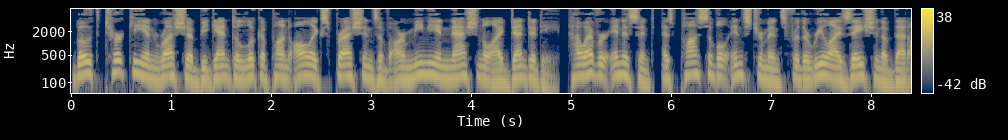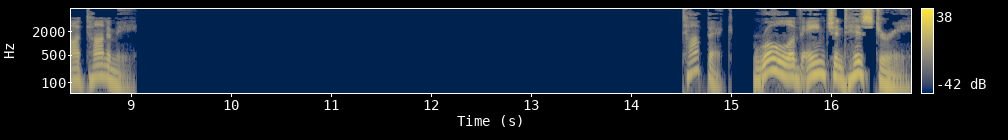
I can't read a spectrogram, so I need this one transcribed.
Both Turkey and Russia began to look upon all expressions of Armenian national identity, however innocent, as possible instruments for the realization of that autonomy. Role of ancient history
